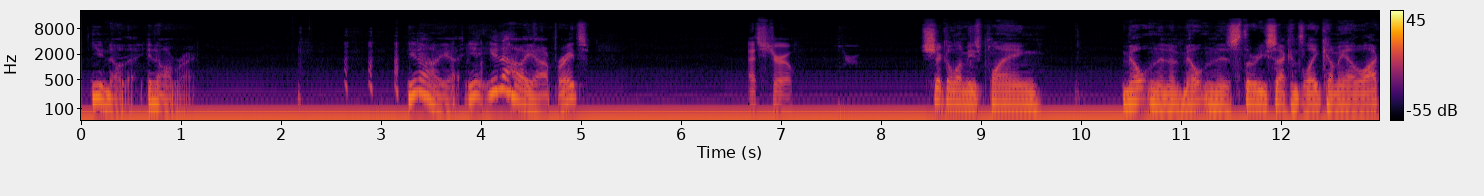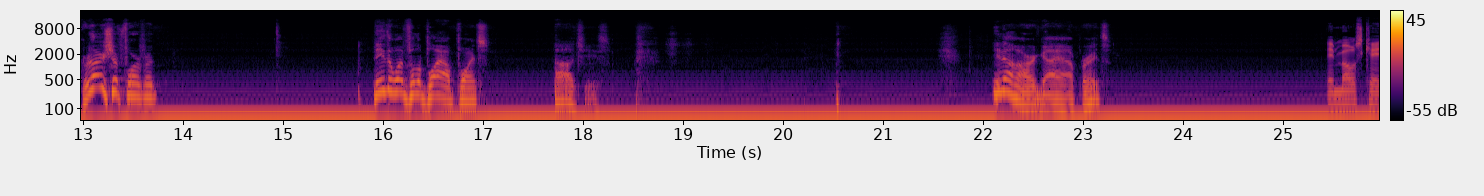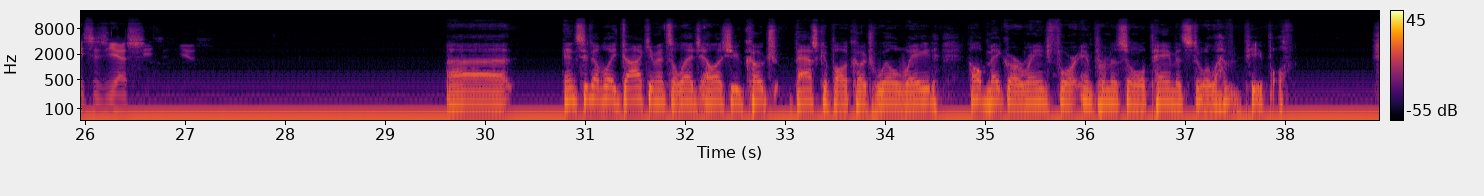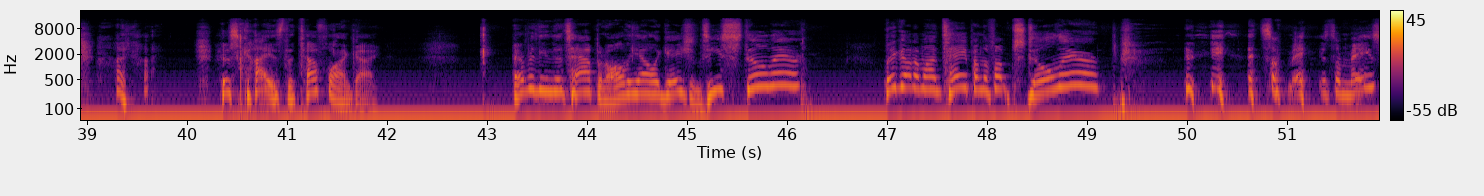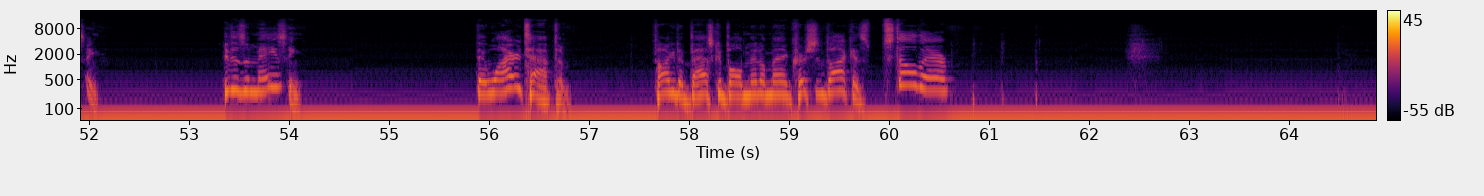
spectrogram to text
You know that. You know I'm right. you know how he you, you know how he operates. That's true. Shikellamy, playing Milton, and if Milton is 30 seconds late coming out of the locker room, I should forfeit. Neither one for the playoff points. Oh, jeez. You know how our guy operates. In most cases, yes. Uh, NCAA documents allege LSU coach basketball coach Will Wade helped make or arrange for impermissible payments to 11 people. this guy is the Teflon guy. Everything that's happened, all the allegations, he's still there. They got him on tape on the phone, still there. it's, ama- it's amazing. It is amazing. They wiretapped him. Talking to basketball middleman Christian Dawkins. Still there.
